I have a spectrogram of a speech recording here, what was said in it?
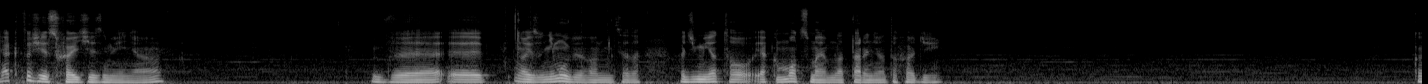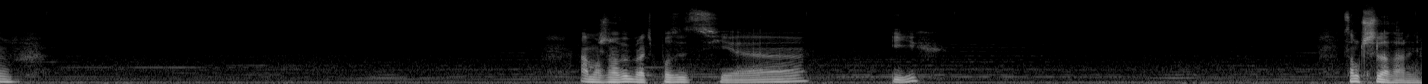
Jak to się, słuchajcie, zmienia? W... Yy, o Jezu, nie mówię wam nic, ale chodzi mi o to, jaką moc mają latarnie, o to chodzi. A, można wybrać pozycję ich. Są trzy latarnie.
